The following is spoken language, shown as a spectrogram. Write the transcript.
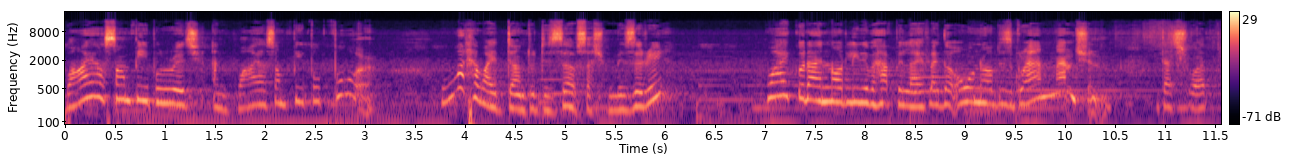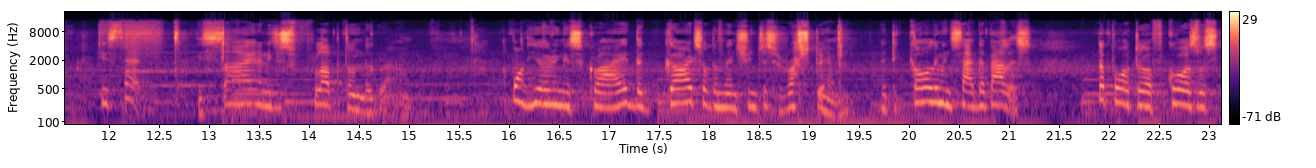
Why are some people rich and why are some people poor? What have I done to deserve such misery? Why could I not lead a happy life like the owner of this grand mansion? That's what he said. He sighed and he just flopped on the ground. Upon hearing his cry, the guards of the mansion just rushed to him they called him inside the palace. The porter, of course, was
